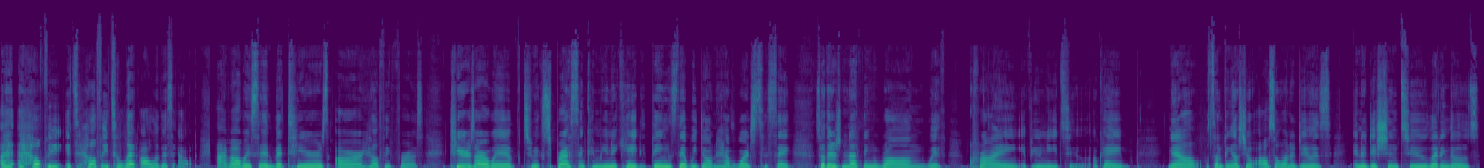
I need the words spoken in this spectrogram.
a, healthy it's healthy to let all of this out i've always said that tears are healthy for us tears are a way of, to express and communicate things that we don't have words to say so there's nothing wrong with crying if you need to okay now something else you'll also want to do is in addition to letting those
